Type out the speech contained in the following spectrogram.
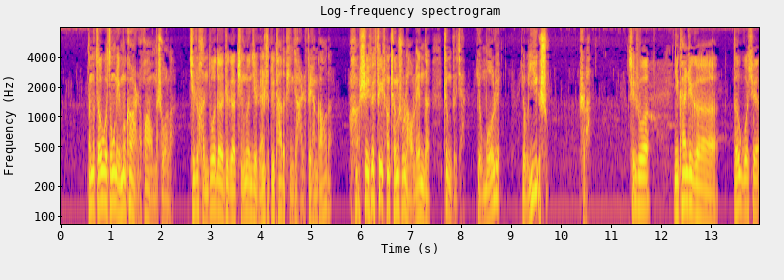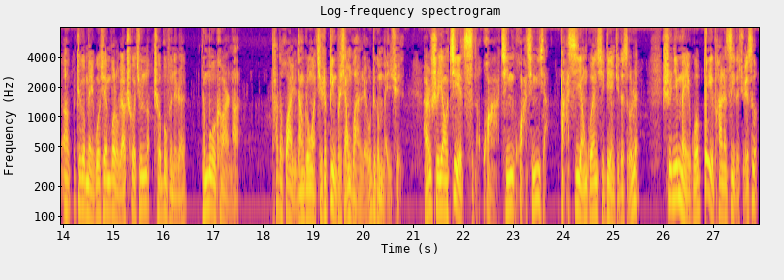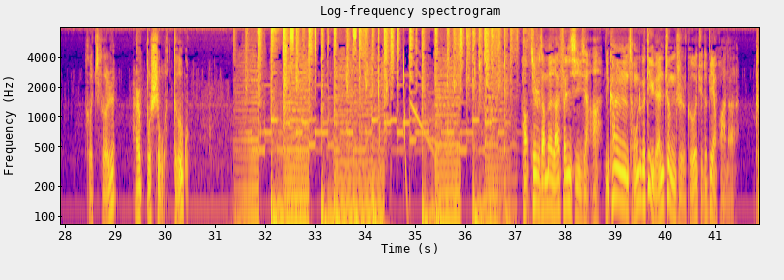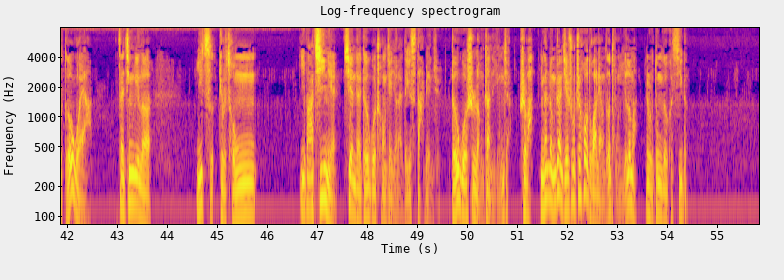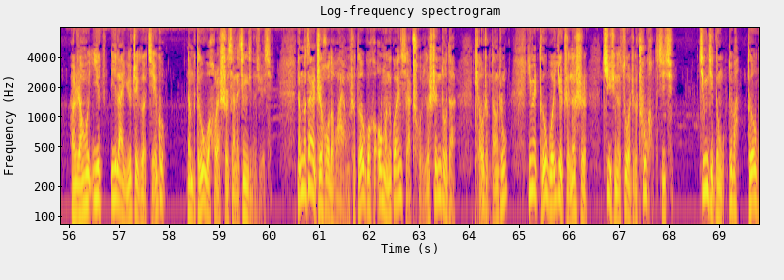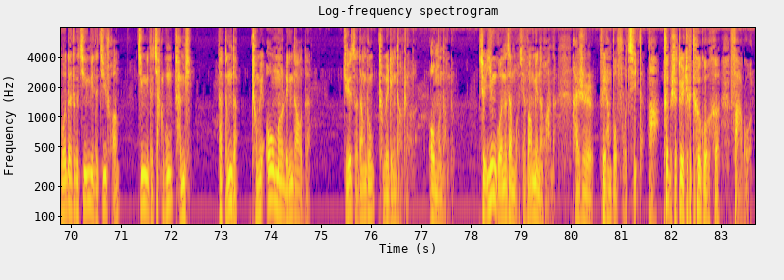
那么德国总理默克尔的话，我们说了，其实很多的这个评论界人士对他的评价还是非常高的，是一位非常成熟老练的政治家，有谋略，有艺术，是吧？所以说，你看这个德国宣啊，这个美国宣布了我要撤军了，撤部分的人，那默克尔呢？他的话语当中啊，其实并不是想挽留这个美军，而是要借此呢划清划清一下大西洋关系变局的责任，是你美国背叛了自己的角色和责任，而不是我德国。好，接着咱们来分析一下啊，你看从这个地缘政治格局的变化呢，这德国呀，在经历了一次就是从。一八七年，现代德国创建以来的一次大变局。德国是冷战的赢家，是吧？你看，冷战结束之后的话，两德统一了嘛，就是东德和西德。啊，然后依依赖于这个结构，那么德国后来实现了经济的崛起。那么在之后的话呀，我们说德国和欧盟的关系啊，处于一个深度的调整当中，因为德国一直呢是继续的做这个出口的机器，经济动物，对吧？德国的这个精密的机床、精密的加工产品，它等等，成为欧盟领导的。抉择当中成为领导者了，欧盟当中，所以英国呢，在某些方面的话呢，还是非常不服气的啊，特别是对这个德国和法国。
